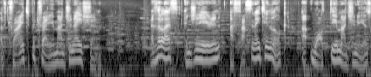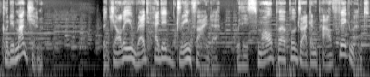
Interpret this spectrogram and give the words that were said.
of trying to portray imagination. Nevertheless, engineering a fascinating look at what the Imagineers could imagine. The jolly red-headed Dreamfinder with his small purple dragon pal Figment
